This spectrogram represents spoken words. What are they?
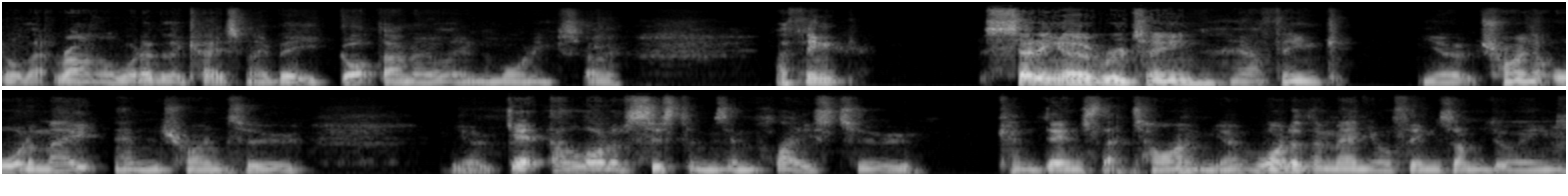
or that run or whatever the case may be got done early in the morning. So I think setting a routine, I think you know trying to automate and trying to you know get a lot of systems in place to condense that time. You know, what are the manual things I'm doing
